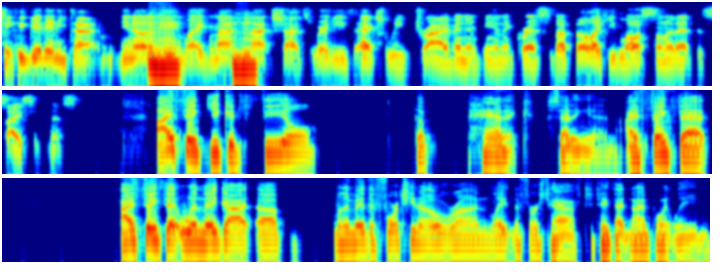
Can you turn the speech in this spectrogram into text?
he could get anytime. You know what Mhm. I mean? Like not Mhm. not shots where he's actually driving and being aggressive. I felt like he lost some of that decisiveness. I think you could feel the panic setting in. I think that I think that when they got up, when they made the 14-0 run late in the first half to take that nine point lead,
